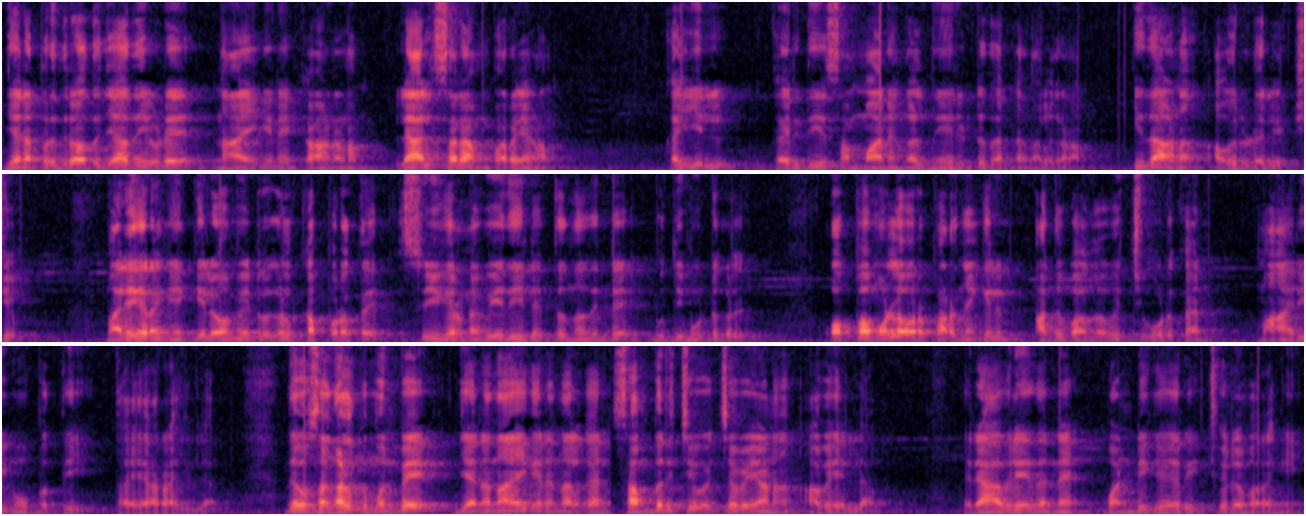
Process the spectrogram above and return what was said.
ജനപ്രതിരോധ ജാഥയുടെ നായകനെ കാണണം ലാൽ സലാം പറയണം കയ്യിൽ കരുതിയ സമ്മാനങ്ങൾ നേരിട്ട് തന്നെ നൽകണം. ഇതാണ് അവരുടെ ലക്ഷ്യം. മലയിറങ്ങി കിലോമീറ്ററുകൾക്കപ്പുറത്തെ സ്വീകരണ വേദിയിലെത്തുന്നതിന്റെ ബുദ്ധിമുട്ടുകൾ. ഒപ്പമുള്ളവർ പറഞ്ഞെങ്കിലും അത് വകവെച്ചു കൊടുക്കാൻ മാരിമൂപ്പത്തി തയ്യാറായില്ല. ദിവസങ്ങൾക്ക് മുൻപേ ജനനായകന് നൽകാൻ സംഭരിച്ചു വെച്ചവയാണ് അവയെല്ലാം. രാവിലെ തന്നെ വണ്ടി കയറി ചുരമിറങ്ങി.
